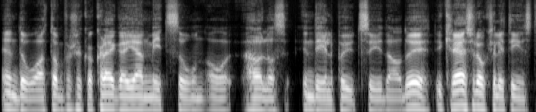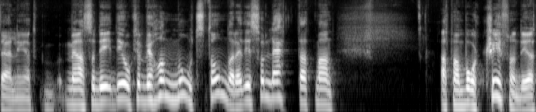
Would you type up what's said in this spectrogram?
ändå. Att de försöker klägga igen mittzon och höll oss en del på utsida. Och det, det krävs väl också lite inställning. Att, men alltså det, det, är också, vi har en motståndare. Det är så lätt att man, att man bortser från det. Jag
